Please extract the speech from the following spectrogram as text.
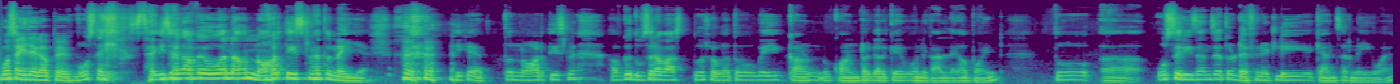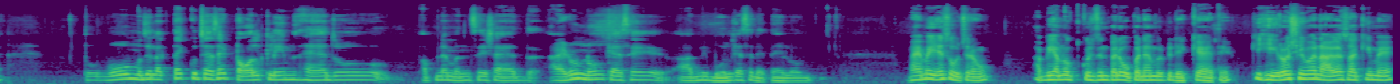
वो सही जगह पे। वो सही सही जगह पे हुआ ना नॉर्थ ईस्ट में तो नहीं है। ठीक है तो नॉर्थ ईस्ट में अब कोई दूसरा वास्तु दोष होगा तो वो कोई काउंटर करके वो निकाल लेगा पॉइंट तो आ, उस रीज़न से तो डेफिनेटली कैंसर नहीं हुआ है। तो वो मुझे लगता है कुछ ऐसे टॉल क्लेम्स हैं जो अपने मन से शायद आई डोंट नो कैसे आदमी बोल कैसे लेते हैं लोग। भाई मैं ये सोच रहा हूँ अभी हम लोग कुछ दिन पहले ओपन हैमर पे देख के आए थे कि हीरो शिवा नागासाकी में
